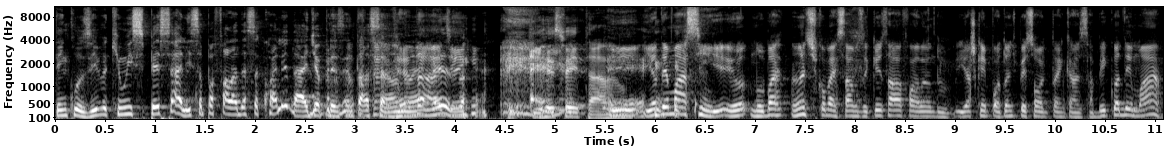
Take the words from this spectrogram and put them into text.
tem inclusive aqui um especialista pra falar dessa qualidade de apresentação, não é Verdade, mesmo? hein? Que respeitável. E, e Ademar, assim, eu, no antes de começarmos aqui, eu estava falando, e acho que é importante o pessoal que está em casa saber que o Ademar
